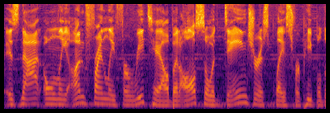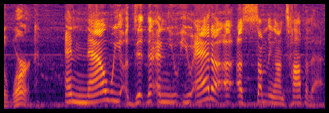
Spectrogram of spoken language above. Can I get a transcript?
is not only unfriendly for retail, but also a dangerous place for people to work. And now we, and you, you add a, a something on top of that.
